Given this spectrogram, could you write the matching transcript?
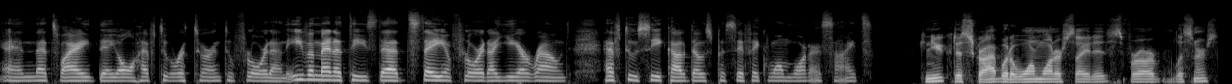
And that's why they all have to return to Florida. And even manatees that stay in Florida year round have to seek out those specific warm water sites. Can you describe what a warm water site is for our listeners?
